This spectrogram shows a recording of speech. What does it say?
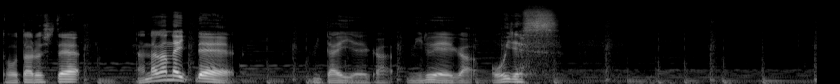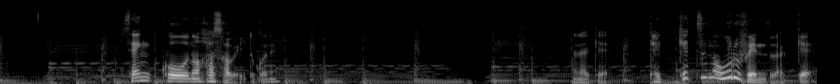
トータルして、なんだかんだ言って、見たい映画、見る映画多いです。先行のハサウェイとかね。なんだっけ？鉄血のオルフェンズだっけ？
